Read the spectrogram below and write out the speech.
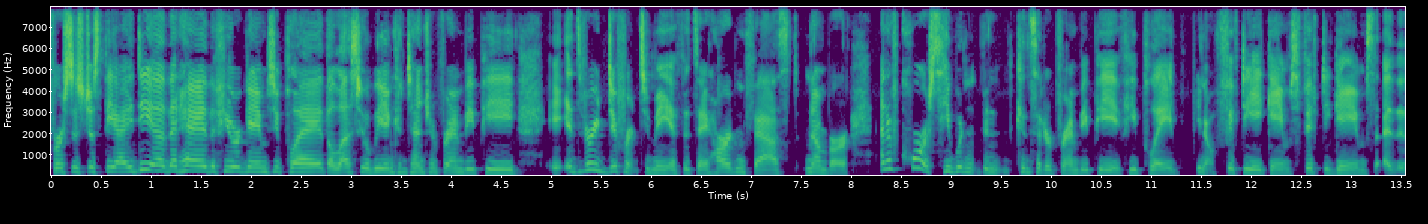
versus just the idea that, hey, the fewer games you play, the less you'll be in contention for MVP. It's very different to me if it's a hard and fast number. And of course, he wouldn't have been considered for MVP if he played, you know, 58 games, 50 games. Uh,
